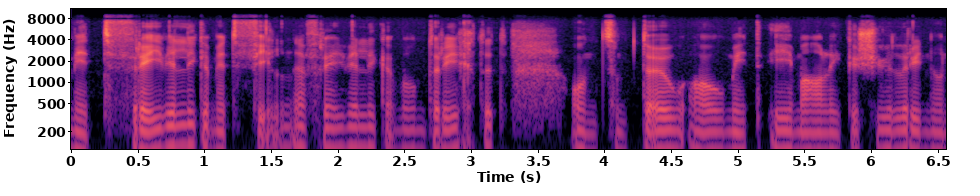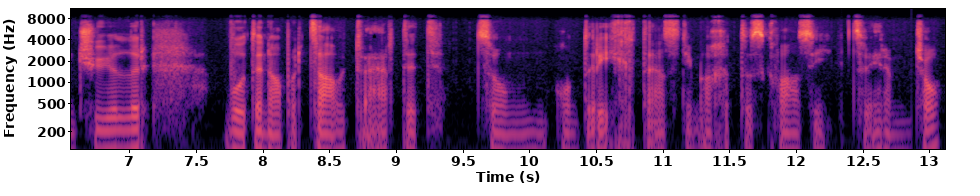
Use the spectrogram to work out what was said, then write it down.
mit Freiwilligen, mit vielen Freiwilligen, die unterrichten und zum Teil auch mit ehemaligen Schülerinnen und Schülern, die dann aber bezahlt werden zum Unterrichten. Also die machen das quasi zu ihrem Job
